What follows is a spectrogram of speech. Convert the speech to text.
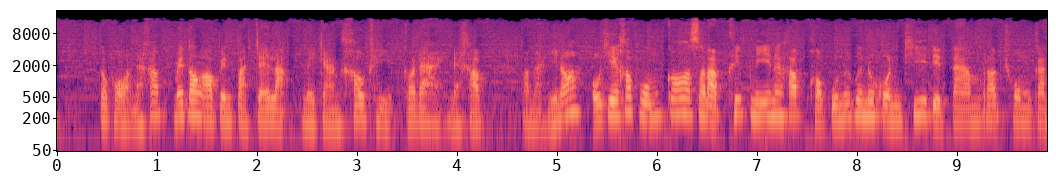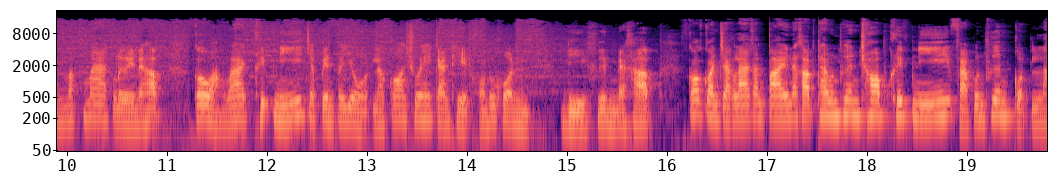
ด ก็พอนะครับ ไม่ต้องเอาเป็นปัจจัยหลักในการเข้าเทรดก็ได้นะครับ ประมาณนี้เนาะโอเคครับผมก็สำหรับคลิปนี้นะครับ ขอบคุณเพื่อนๆทุกคนที่ติดตามรับชมกันมาก ๆเลยนะครับ ก็หวังว่าคลิปนี้จะเป็นประโยชน์แล้วก็ช่วยให้การเทรดของทุกคนดีขึ้นนะครับ ก็ก่อนจากลากันไปนะครับ ถ้าเพื่อนๆชอบคลิปนี้ ฝากเพื่อนๆกดไล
